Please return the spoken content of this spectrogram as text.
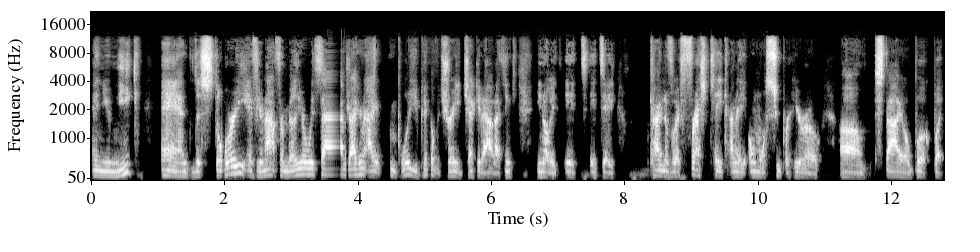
and unique. And the story, if you're not familiar with Savage Dragon, I implore you pick up a trade, check it out. I think you know it, it it's a kind of a fresh take on a almost superhero um, style book, but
